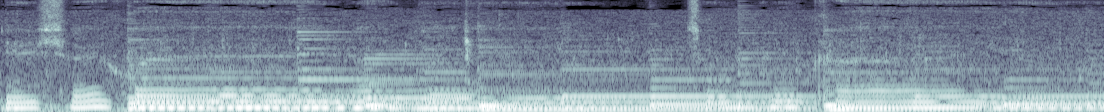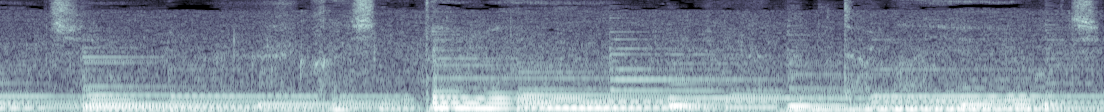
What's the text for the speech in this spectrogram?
雨水会让你睁不开眼睛，狠心的人，你他妈也有情。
